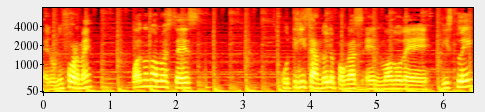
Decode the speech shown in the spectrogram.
el uniforme. Cuando no lo estés utilizando y lo pongas en modo de display.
